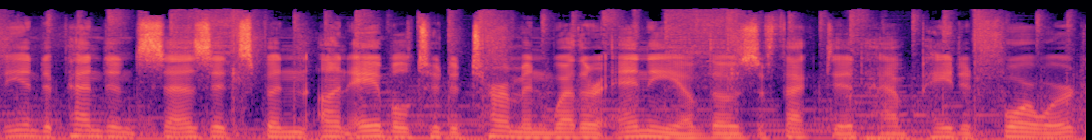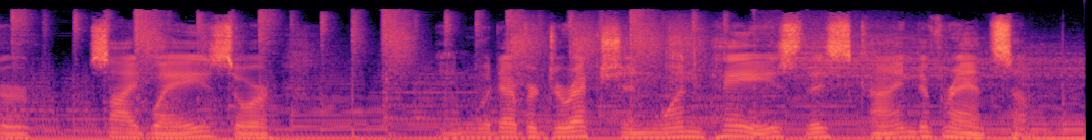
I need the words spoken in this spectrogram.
The Independent says it's been unable to determine whether any of those affected have paid it forward or sideways or in whatever direction one pays this kind of ransom.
